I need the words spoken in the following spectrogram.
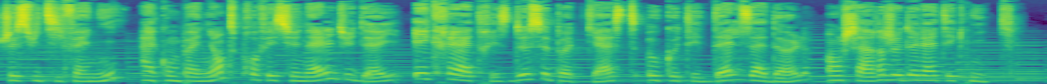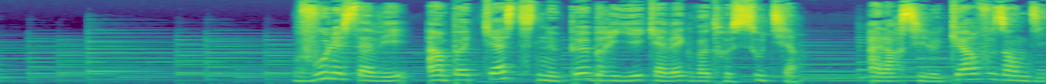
Je suis Tiffany, accompagnante professionnelle du deuil et créatrice de ce podcast aux côtés d'Elsa Doll en charge de la technique. Vous le savez, un podcast ne peut briller qu'avec votre soutien. Alors si le cœur vous en dit,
